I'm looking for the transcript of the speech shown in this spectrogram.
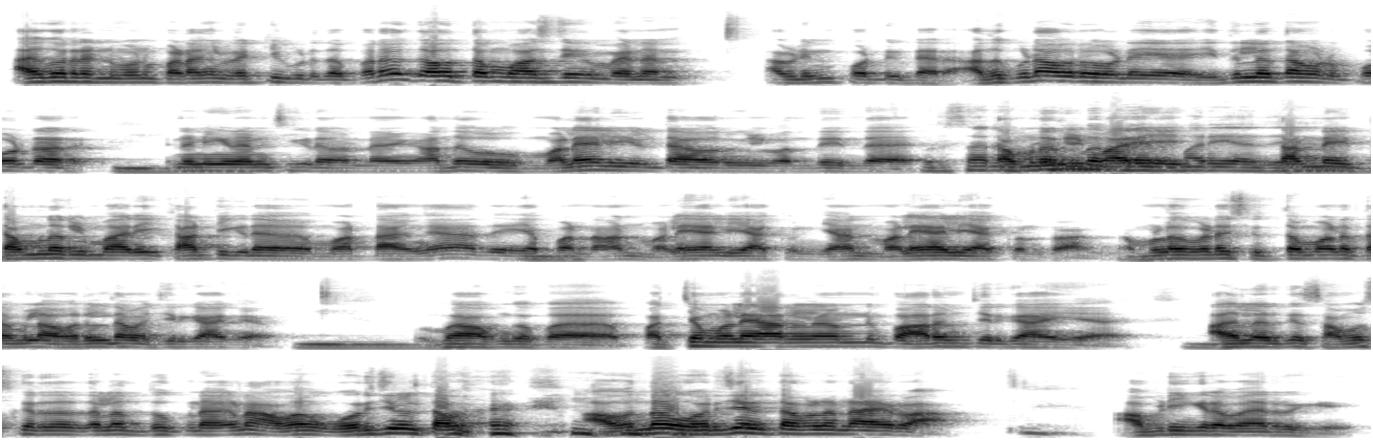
அதுக்கு ஒரு ரெண்டு மூணு படங்கள் வெட்டி கொடுத்த பிறகு கௌதம் வாசுதேவ் மேனன் அப்படின்னு போட்டுக்கிட்டாரு. அது கூட அவருடைய இதுல தான் அவர் போடுறாரு. என்ன நீங்க நினைச்சுக்கிட வேண்டாங்க அது மலையாளிகள்ட்ட அவர்கள் வந்து இந்த தமிழர்கள் மாதிரி தன்னை தமிழர்கள் மாதிரி காட்டிக்கிட மாட்டாங்க. அது எப்ப நான் மலையாளியாக்கும் ஞான் மலையாளியாக்குன்றான் நம்மளை விட சுத்தமான தமிழ் அவர்கள் தான் வச்சிருக்காங்க. அவங்க ப- பச்சை மலையாளம்னு இப்ப ஆரம்பிச்சிருக்காங்க. அதுல இருக்க சமஸ்கிருதத்தெல்லாம் தூக்குனாங்கன்னா அவன் ஒரிஜினல் தமிழ் அவன் தான் ஒரிஜினல் தமிழன் ஆயிடுவான். அப்படிங்கிற மாதிரி இருக்கு.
